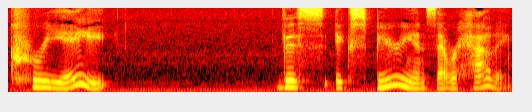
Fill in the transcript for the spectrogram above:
create this experience that we're having.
